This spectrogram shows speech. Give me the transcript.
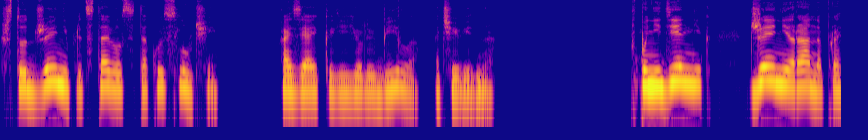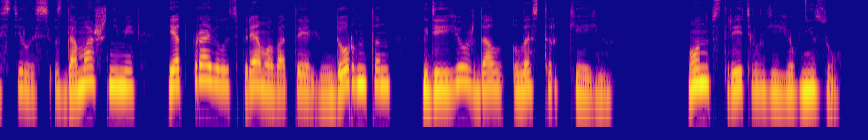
что Дженни представился такой случай. Хозяйка ее любила, очевидно. В понедельник Дженни рано простилась с домашними и отправилась прямо в отель Дорнтон, где ее ждал Лестер Кейн. Он встретил ее внизу.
